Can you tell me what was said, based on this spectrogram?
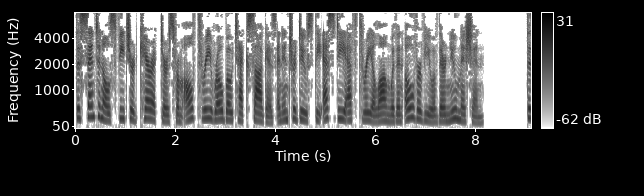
The Sentinels featured characters from all three Robotech sagas and introduced the SDF-3 along with an overview of their new mission. The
